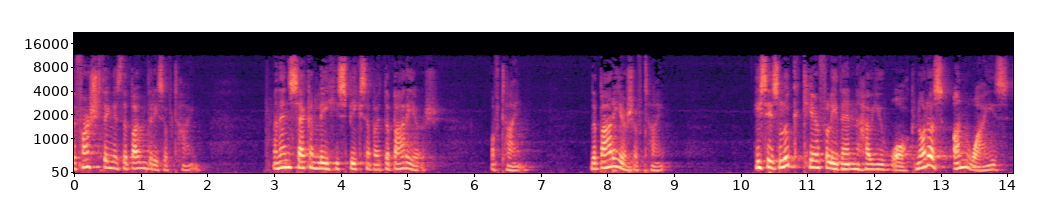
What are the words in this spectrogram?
The first thing is the boundaries of time. And then secondly, he speaks about the barriers of time. The barriers of time. He says, Look carefully then how you walk, not as unwise,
